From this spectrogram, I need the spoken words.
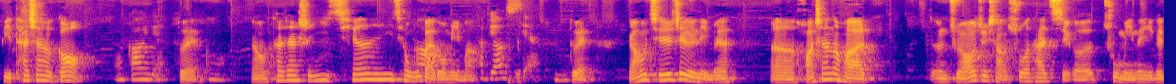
比泰山要高。要高一点。对，哦，然后泰山是一千一千五百多米嘛它，比较险。嗯对。然后其实这个里面，呃，华山的话，嗯，主要就想说它几个著名的一个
